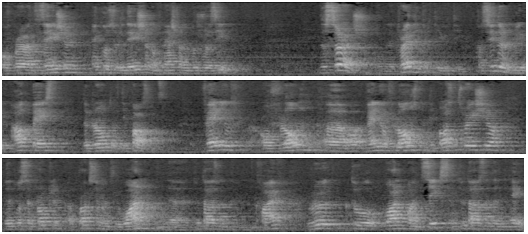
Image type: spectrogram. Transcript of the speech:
of privatization and consolidation of national bourgeoisie. The surge in the credit activity considerably outpaced the growth of deposits. Value of, loan, uh, value of loans to deposits ratio that was approximately 1 in the 2005 grew to 1.6 in 2008.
